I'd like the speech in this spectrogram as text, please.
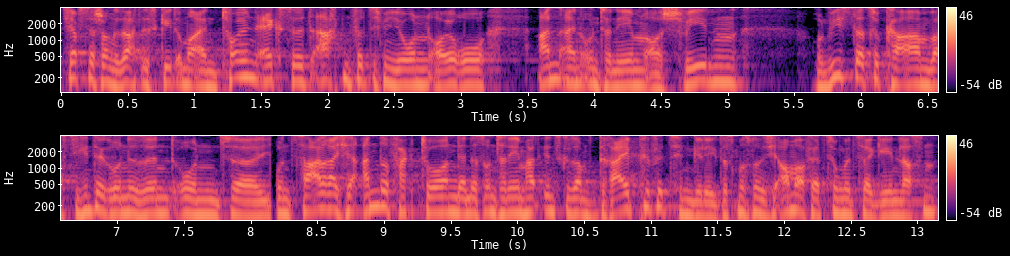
Ich habe es ja schon gesagt, es geht um einen tollen Exit, 48 Millionen Euro an ein Unternehmen aus Schweden. Und wie es dazu kam, was die Hintergründe sind und, äh, und zahlreiche andere Faktoren, denn das Unternehmen hat insgesamt drei Pivots hingelegt. Das muss man sich auch mal auf der Zunge zergehen lassen.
